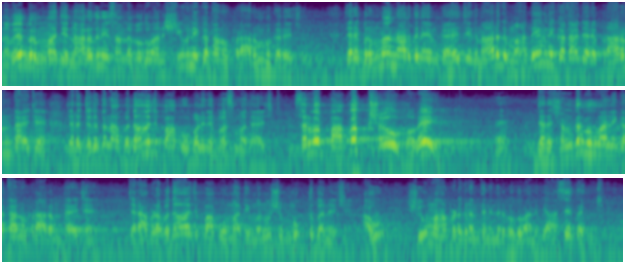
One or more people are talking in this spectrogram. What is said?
નવે બ્રહ્માજી નારદની સામે ભગવાન શિવની કથાનો પ્રારંભ કરે છે. ત્યારે બ્રહ્મા નારદને એમ કહે છે કે નારદ મહાદેવની કથા જ્યારે પ્રારંભ થાય છે, ત્યારે જગતના બધા જ પાપો બળીને ભસ્મ થાય છે. સર્વ પાપક ક્ષયો ભવે. હે? જ્યારે શંકર ભગવાનની કથાનો પ્રારંભ થાય છે જ્યારે આપણા બધા જ પાપોમાંથી મનુષ્ય મુક્ત બને છે. આવું શિવ મહાપડ ગ્રંથની અંદર ભગવાન વ્યાસે કહ્યું છે?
